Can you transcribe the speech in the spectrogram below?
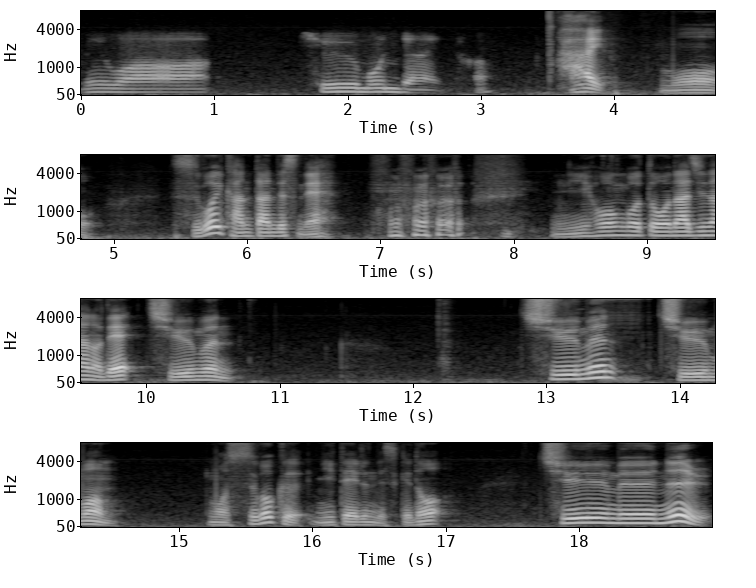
これは、注文じゃないですか？はい。もうすごい簡単ですね。日本語と同じなので注文注文注文もうすごく似ているんですけど注文을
